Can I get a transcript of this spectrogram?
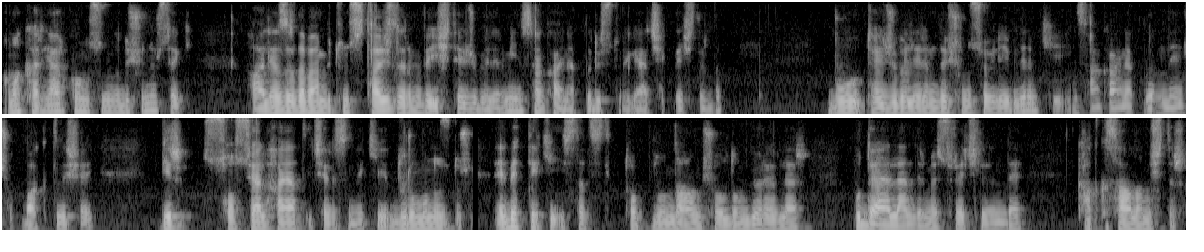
Ama kariyer konusunda düşünürsek hali hazırda ben bütün stajlarımı ve iş tecrübelerimi insan kaynakları üstüne gerçekleştirdim. Bu tecrübelerimde şunu söyleyebilirim ki insan kaynaklarının en çok baktığı şey bir sosyal hayat içerisindeki durumunuzdur. Elbette ki istatistik topluluğunda almış olduğum görevler bu değerlendirme süreçlerinde katkı sağlamıştır.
